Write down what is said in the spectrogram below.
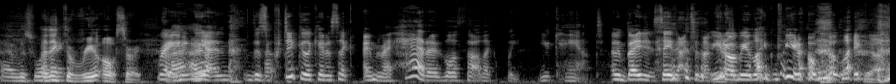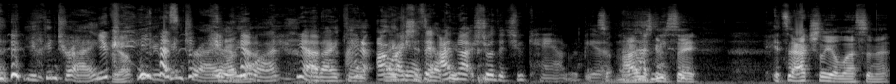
I was. I think the real. Oh, sorry. Right. I- and, I- yeah. And this particular kid is like, in my head, I thought like, wait, you can't. I mean, but I didn't say that to them. You know, I mean, like, you know, but like, Yeah. you can try. you Yep. can. You yes. can try all you Yeah. want, Yeah. but I can't. don't- or I, should say, I'm you. not sure that you can. Would be A, so I was going to say, it's actually a lesson,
